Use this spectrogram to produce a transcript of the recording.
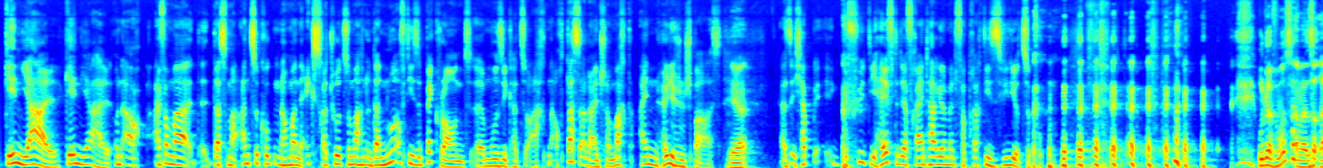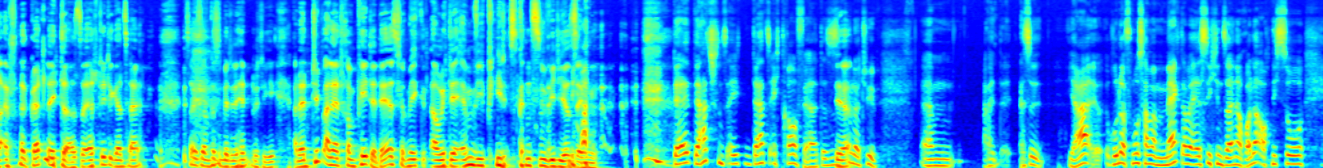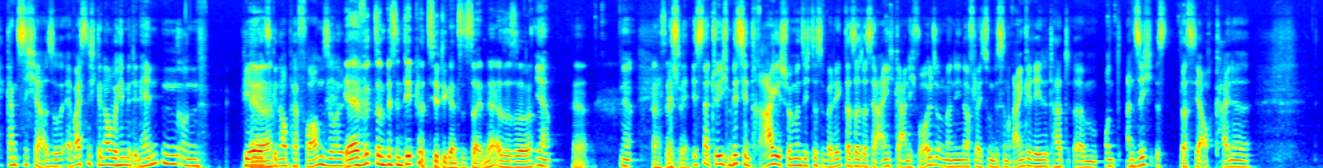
genial, genial. Und auch einfach mal das mal anzugucken, nochmal eine extra Tour zu machen und dann nur auf diese Background-Musiker zu achten. Auch das allein schon macht einen höllischen Spaß. Ja. Also ich habe gefühlt die Hälfte der freien Tage damit verbracht, dieses Video zu gucken. Rudolf Mooshammer ist auch einfach göttlich da. Also er steht die ganze Zeit, zeigt so ein bisschen mit den Händen durch die Gegend. Aber der Typ an der Trompete, der ist für mich, glaube ich, der MVP des ganzen Videos ja. irgendwie. Der, der hat es echt, echt drauf, ja. Das ist ein ja. cooler Typ. Ähm, also ja, Rudolf Mooshammer merkt aber, er ist sich in seiner Rolle auch nicht so ganz sicher. Also er weiß nicht genau, wohin mit den Händen und wie er ja. jetzt genau performen soll. Ja, er wirkt so ein bisschen deplatziert die ganze Zeit, ne? Also so. Ja. ja. Ja. Ach, es schön. ist natürlich ein bisschen tragisch, wenn man sich das überlegt, dass er das ja eigentlich gar nicht wollte und man ihn da vielleicht so ein bisschen reingeredet hat. Ähm, und an sich ist das ja auch keine.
